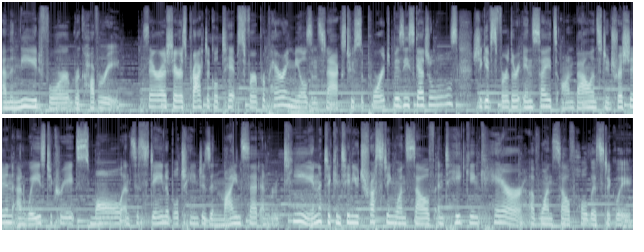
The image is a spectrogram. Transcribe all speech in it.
and the need for recovery. Sarah shares practical tips for preparing meals and snacks to support busy schedules. She gives further insights on balanced nutrition and ways to create small and sustainable changes in mindset and routine to continue trusting oneself and taking care of oneself holistically.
